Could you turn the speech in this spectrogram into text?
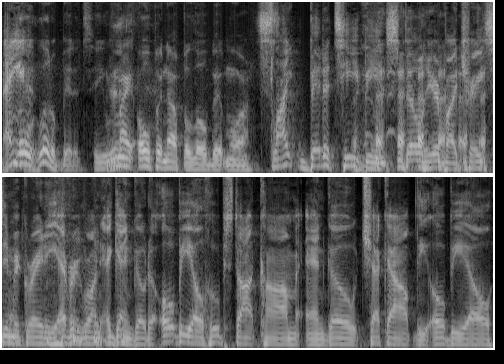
a little, little bit of tea. We might open up a little bit more. Slight bit of tea being spilled here by Tracy McGrady. Everyone, again, go to oblhoops.com and go check out the OBL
